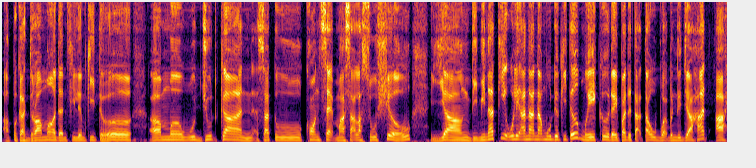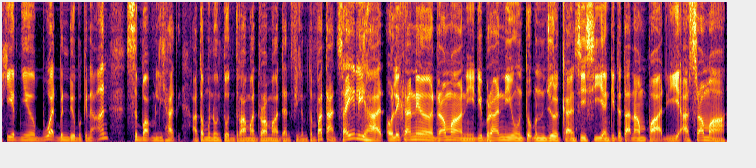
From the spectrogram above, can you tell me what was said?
apakah drama dan filem kita uh, mewujudkan satu konsep masalah sosial yang diminati oleh anak-anak muda kita. Mereka daripada tak tahu buat benda jahat akhirnya buat benda berkenaan sebab melihat atau menonton drama-drama dan filem tempatan. Saya lihat oleh kerana drama ni diberani untuk menunjukkan sisi yang kita tak nampak di asrama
